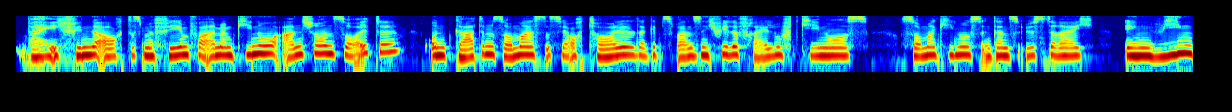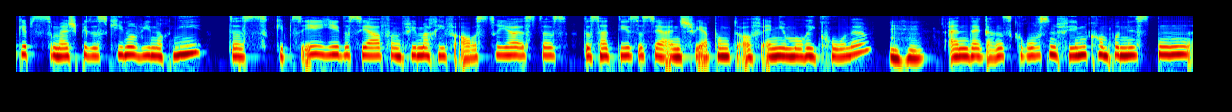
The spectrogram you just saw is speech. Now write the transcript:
weil ich finde auch, dass man Film vor allem im Kino anschauen sollte. Und gerade im Sommer ist das ja auch toll. Da gibt es wahnsinnig viele Freiluftkinos, Sommerkinos in ganz Österreich. In Wien gibt es zum Beispiel das Kino wie noch nie. Das gibt es eh jedes Jahr vom Filmarchiv Austria ist das. Das hat dieses Jahr einen Schwerpunkt auf Ennio Morricone, mhm. einen der ganz großen Filmkomponisten,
